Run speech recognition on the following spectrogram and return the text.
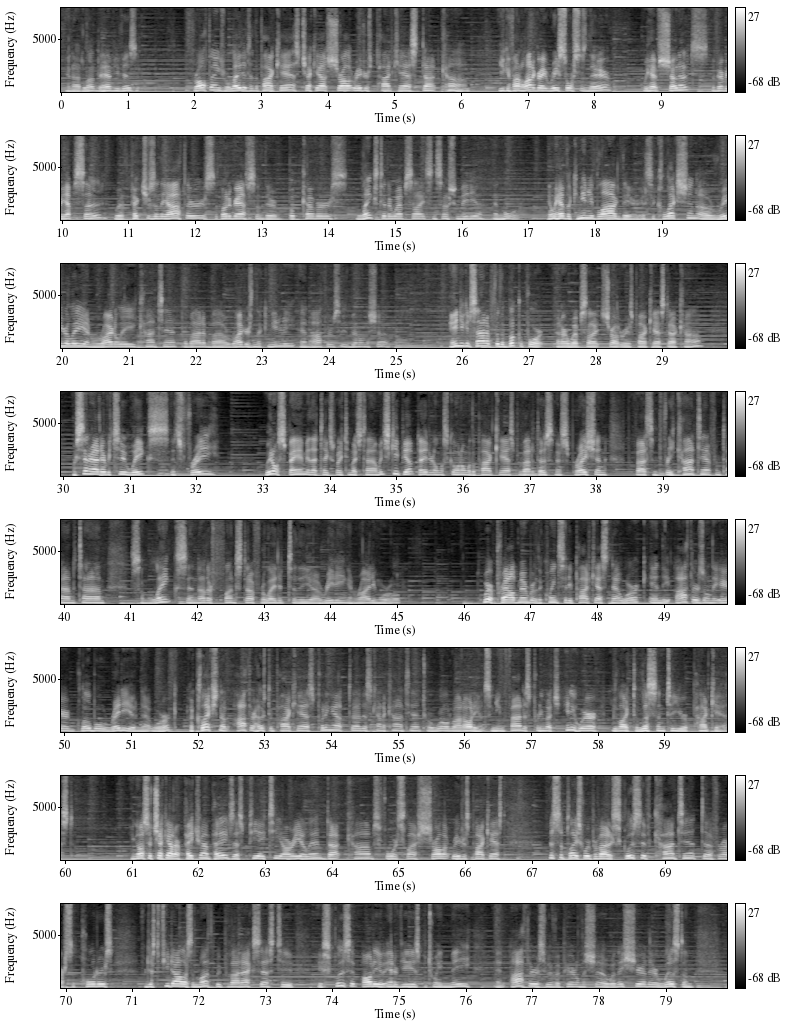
and I'd love to have you visit. For all things related to the podcast, check out charlottereaderspodcast.com. You can find a lot of great resources there. We have show notes of every episode with pictures of the authors, photographs of their book covers, links to their websites and social media, and more. And we have the community blog there. It's a collection of readerly and writerly content provided by writers in the community and authors who've been on the show. And you can sign up for the book report at our website, charlottereaderspodcast.com. We send it out every two weeks. It's free. We don't spam you, that takes way too much time. We just keep you updated on what's going on with the podcast, provide a dose of inspiration, provide some free content from time to time, some links, and other fun stuff related to the uh, reading and writing world. We're a proud member of the Queen City Podcast Network and the Authors on the Air Global Radio Network, a collection of author hosted podcasts putting out uh, this kind of content to a worldwide audience. And you can find us pretty much anywhere you like to listen to your podcast. You can also check out our Patreon page. That's p-a-t-r-e-o-n dot com forward slash Charlotte Readers Podcast. This is a place where we provide exclusive content uh, for our supporters. For just a few dollars a month, we provide access to exclusive audio interviews between me and authors who have appeared on the show where they share their wisdom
